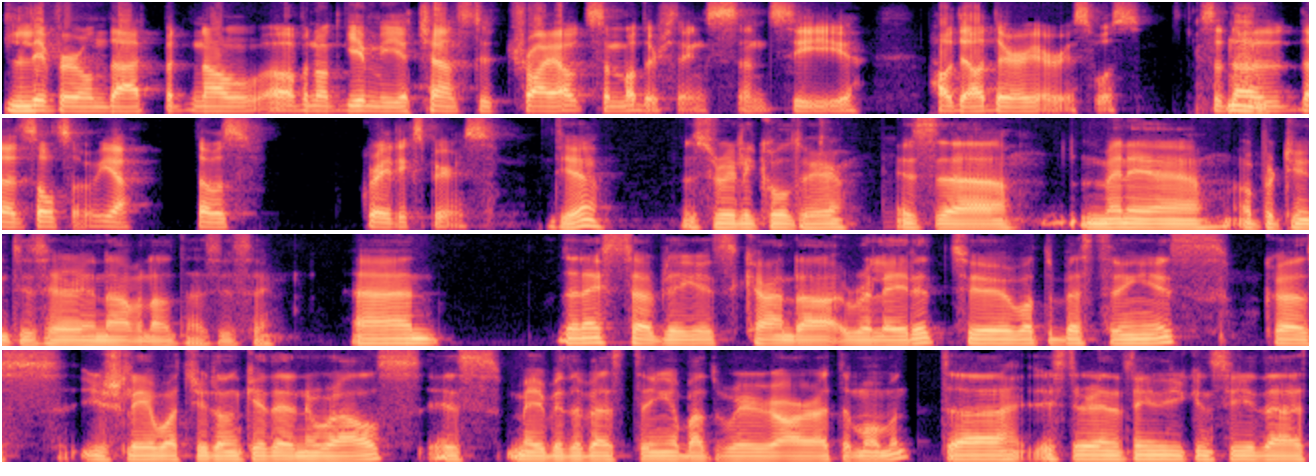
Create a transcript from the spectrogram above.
deliver on that, but now Avanade gave me a chance to try out some other things and see how the other areas was. So that mm. that's also yeah, that was great experience. Yeah, it's really cool to hear. It's uh, many uh, opportunities here in Avanade, as you say. And the next subject is kind of related to what the best thing is because usually what you don't get anywhere else is maybe the best thing about where you are at the moment. Uh, is there anything you can see that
